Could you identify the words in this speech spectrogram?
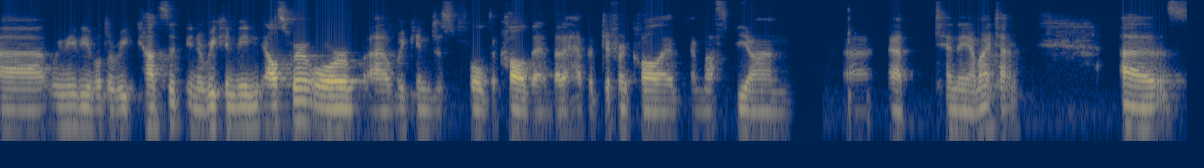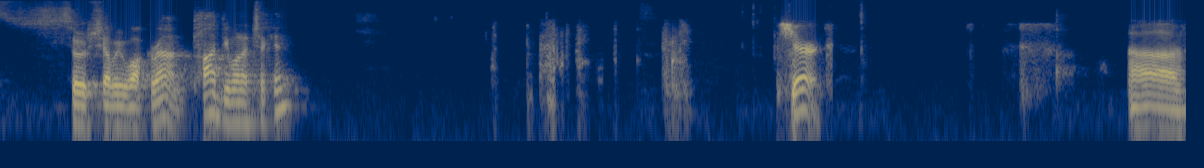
uh, we may be able to reconstitute, you know, reconvene elsewhere, or uh, we can just fold the call then. But I have a different call I, I must be on uh, at 10 a.m. my time. Uh, so shall we walk around? Todd, do you want to check in? Sure. Uh,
